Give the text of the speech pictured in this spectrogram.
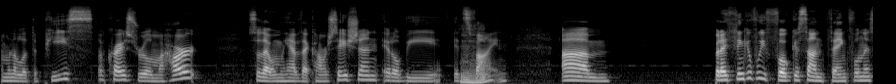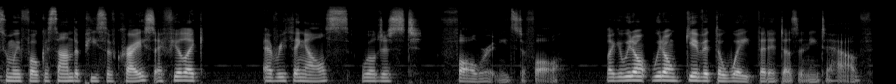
I'm going to let the peace of Christ rule in my heart, so that when we have that conversation, it'll be it's fine. Um, but I think if we focus on thankfulness when we focus on the peace of Christ, I feel like everything else will just fall where it needs to fall. Like we don't we don't give it the weight that it doesn't need to have.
